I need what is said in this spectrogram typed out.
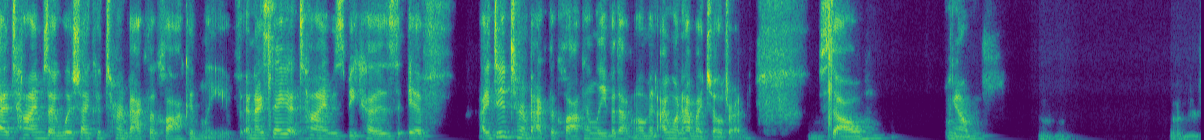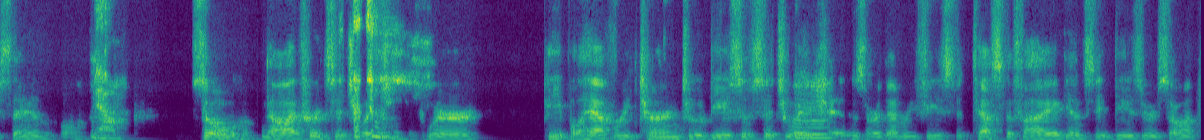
at times i wish i could turn back the clock and leave. And i say at times because if i did turn back the clock and leave at that moment i wouldn't have my children. Mm-hmm. so you know mm-hmm understandable. Yeah. So now I've heard situations where people have returned to abusive situations mm-hmm. or then refused to testify against the abuser, so on.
